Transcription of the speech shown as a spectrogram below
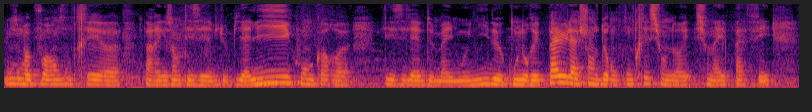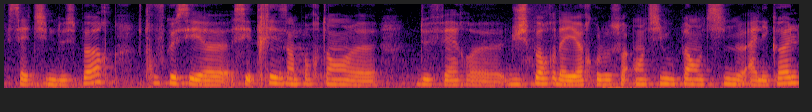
Donc on va pouvoir rencontrer, euh, par exemple, les élèves de Bialik ou encore les élèves de Maïmonide qu'on n'aurait pas eu la chance de rencontrer si on n'avait pas fait cette team de sport. Je trouve que c'est très important de faire euh, du sport d'ailleurs, que l'on soit team ou pas team à l'école,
